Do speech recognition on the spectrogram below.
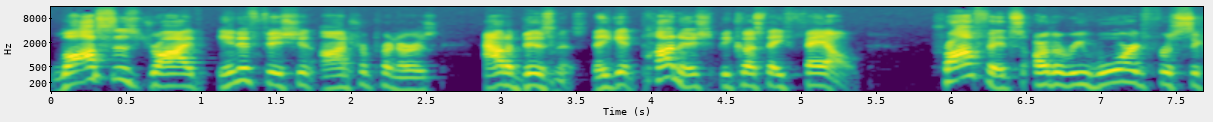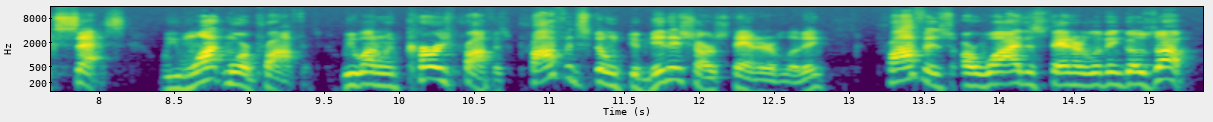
Losses drive inefficient entrepreneurs out of business. They get punished because they failed. Profits are the reward for success. We want more profits. We want to encourage profits. Profits don't diminish our standard of living. Profits are why the standard of living goes up.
